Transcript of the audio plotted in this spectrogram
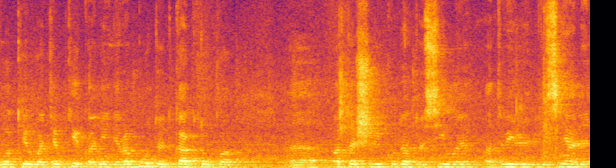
блокировать аптеку, они не работают. Как только э, отошли куда-то силы, отвели, сняли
